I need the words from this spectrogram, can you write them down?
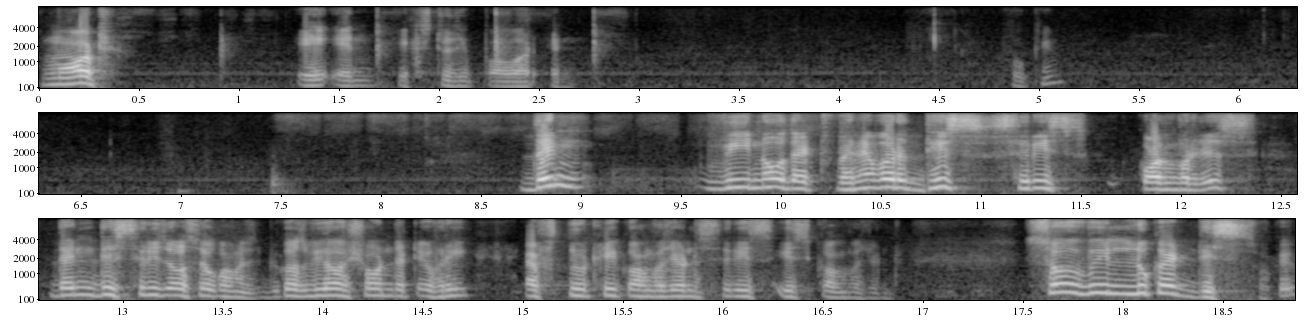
mod a n x to the power n okay then we know that whenever this series converges then this series also converges because we have shown that every absolutely convergent series is convergent. So we will look at this okay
